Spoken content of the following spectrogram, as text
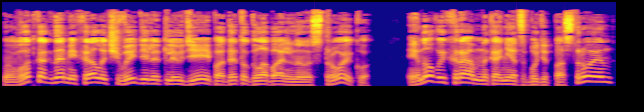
Вот когда Михалыч выделит людей под эту глобальную стройку, и новый храм, наконец, будет построен,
